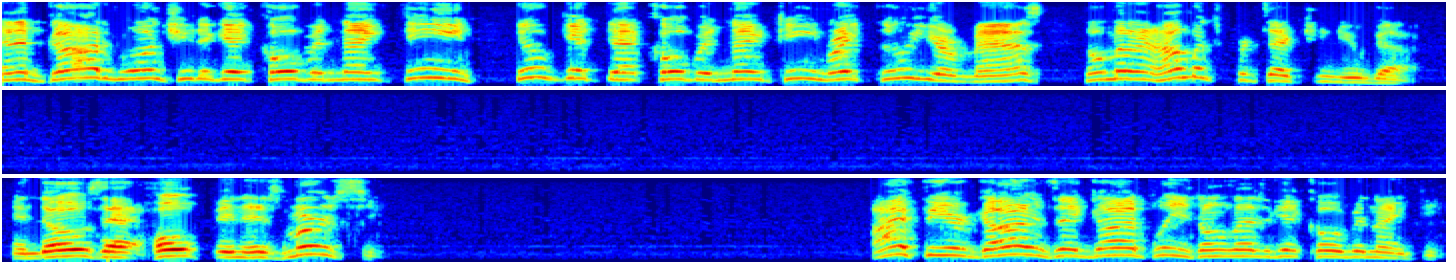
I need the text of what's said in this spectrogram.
And if God wants you to get COVID-19, he'll get that COVID-19 right through your mask, no matter how much protection you got. And those that hope in his mercy. I fear God and say, God, please don't let us get COVID-19.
